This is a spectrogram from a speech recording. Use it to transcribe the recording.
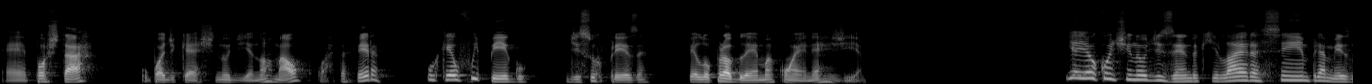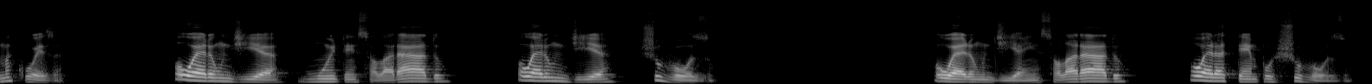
é, postar o podcast no dia normal, quarta-feira, porque eu fui pego de surpresa pelo problema com a energia. E aí eu continuo dizendo que lá era sempre a mesma coisa. Ou era um dia muito ensolarado, ou era um dia chuvoso. ou era um dia ensolarado, ou era tempo chuvoso.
